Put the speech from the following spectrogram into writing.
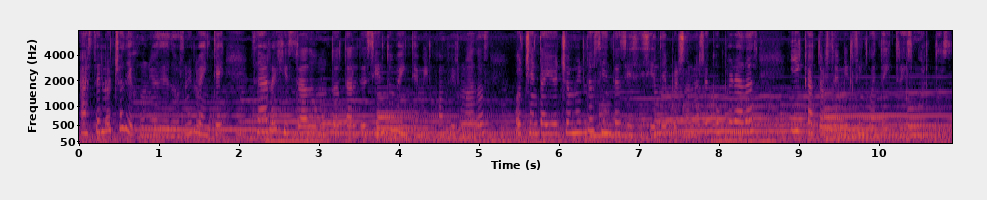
Hasta el 8 de junio de 2020 se ha registrado un total de 120.000 confirmados, 88.217 personas recuperadas y 14.053 muertos.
